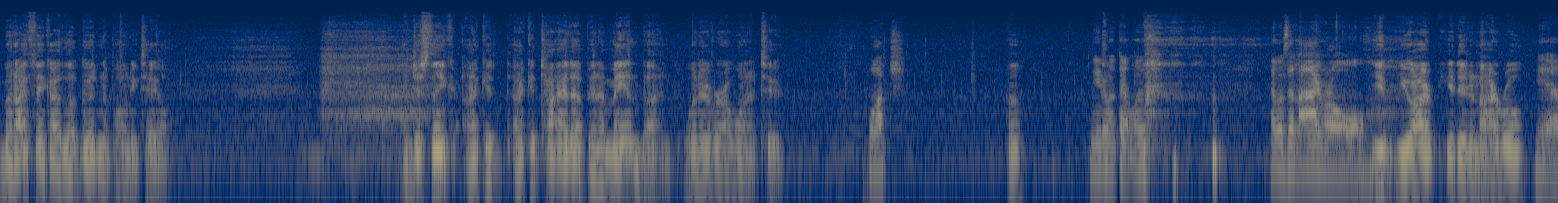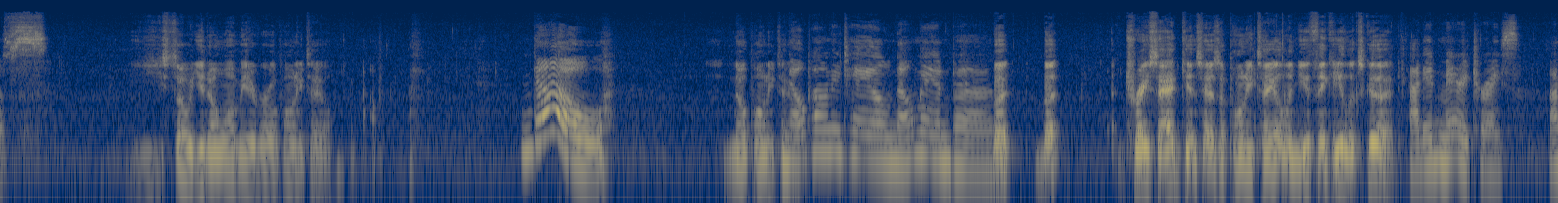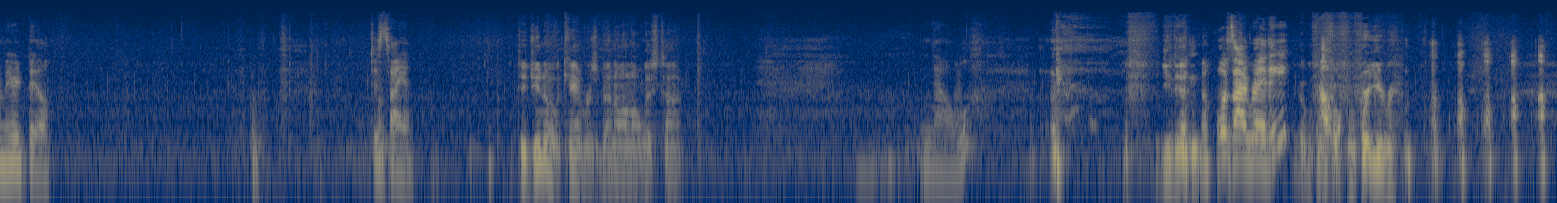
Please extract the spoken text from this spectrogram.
But I think I'd look good in a ponytail. I just think I could I could tie it up in a man bun whenever I wanted to. Watch. Huh? You know what that was? that was an eye roll. You you eye- you did an eye roll, Yes. So you don't want me to grow a ponytail? No. No ponytail. No ponytail, no man bun. But but Trace Adkins has a ponytail, and you think he looks good. I didn't marry Trace. I married Bill. Just saying. Did you know the camera's been on all this time? No. You didn't? Was I ready? No. Were you? re-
